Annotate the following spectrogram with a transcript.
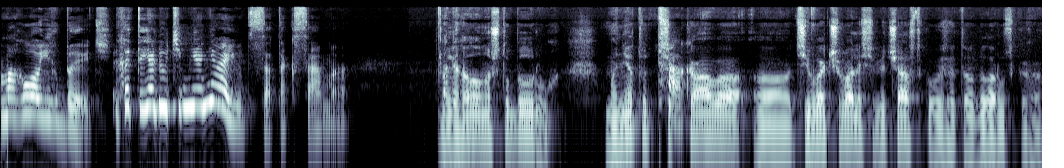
магло іх быць. Гэтыя людзі мяняюцца таксама. але галоўна што быў рух мне тут Так. цікава ці вы адчувалі сябе частку вось гэтага беларускага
